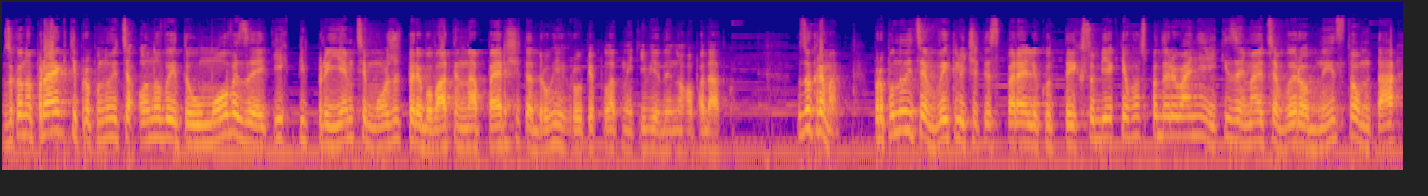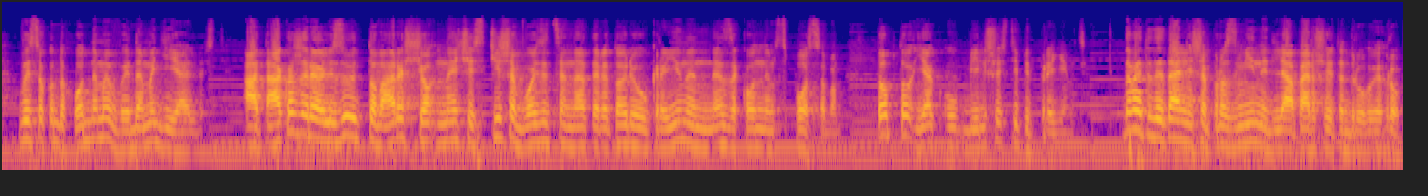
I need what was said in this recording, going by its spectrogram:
В законопроекті пропонується оновити умови, за яких підприємці можуть перебувати на першій та другій групі платників єдиного податку. Зокрема, пропонується виключити з переліку тих суб'єктів господарювання, які займаються виробництвом та високодоходними видами діяльності. А також реалізують товари, що найчастіше ввозяться на територію України незаконним способом, тобто як у більшості підприємців. Давайте детальніше про зміни для першої та другої груп.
